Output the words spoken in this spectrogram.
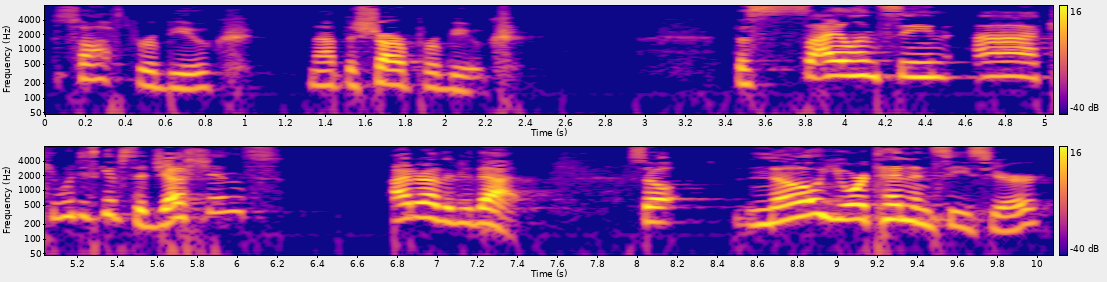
soft rebuke, not the sharp rebuke. The silencing, ah, can we just give suggestions? I'd rather do that. So, know your tendencies here,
